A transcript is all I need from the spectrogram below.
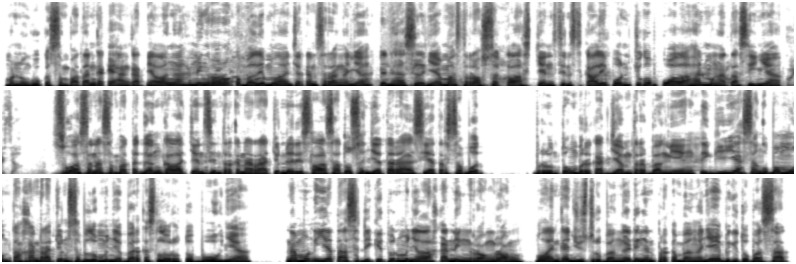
Menunggu kesempatan kakek angkatnya lengah, Ning Roro kembali melancarkan serangannya dan hasilnya Master of sekelas Sin sekalipun cukup kewalahan mengatasinya. Suasana sempat tegang kala Sin terkena racun dari salah satu senjata rahasia tersebut. Beruntung berkat jam terbangnya yang tinggi, ia sanggup memuntahkan racun sebelum menyebar ke seluruh tubuhnya. Namun ia tak sedikit pun menyalahkan Ning Rongrong, melainkan justru bangga dengan perkembangannya yang begitu pesat.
